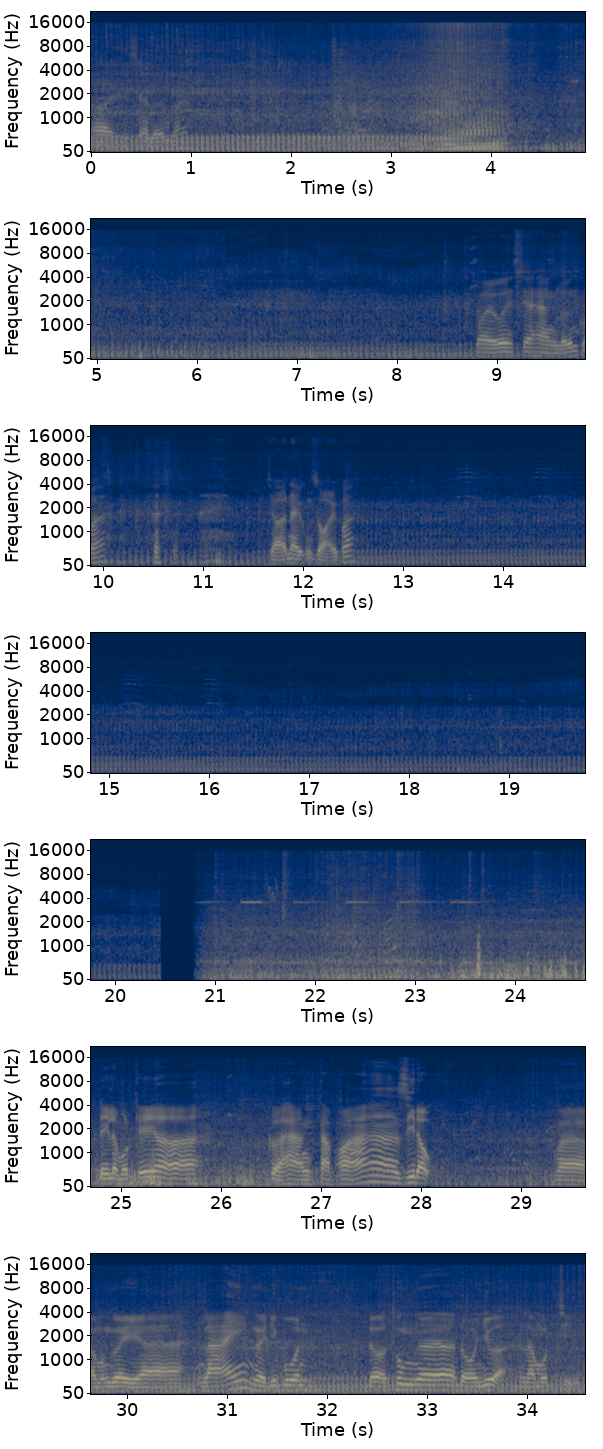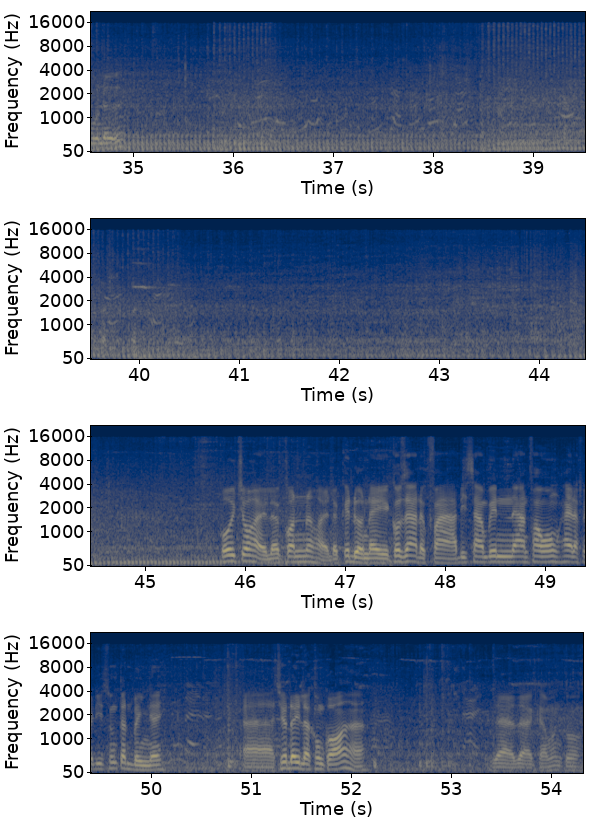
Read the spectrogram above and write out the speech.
Rồi, cái xe lớn quá. Trời ơi, xe hàng lớn quá. chợ này cũng giỏi quá. Đây là một cái uh, cửa hàng tạp hóa di động và một người uh, lái, người đi buôn đồ thung uh, đồ nhựa là một chị phụ nữ. Ôi cho hỏi là con hỏi là cái đường này có ra được phà đi sang bên An Phong không hay là phải đi xuống Tân Bình đây? À trước đây là không có hả? Dạ dạ cảm ơn cô.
